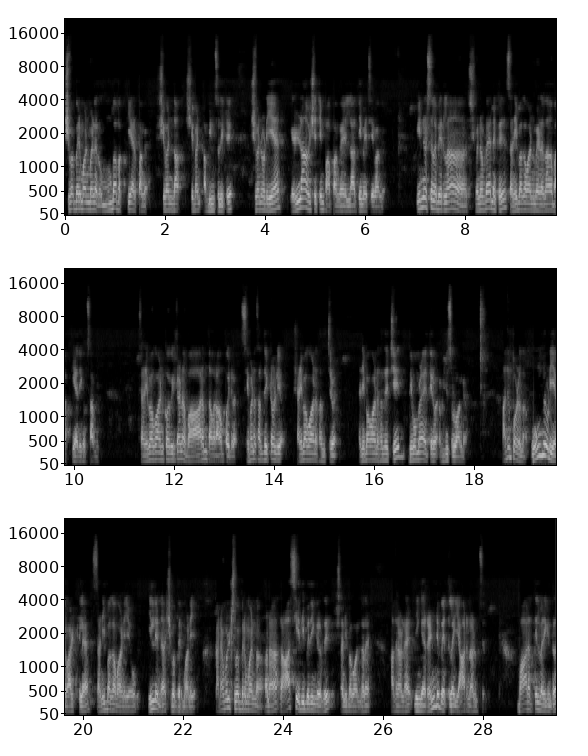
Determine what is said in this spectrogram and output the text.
சிவபெருமான் மேலே ரொம்ப பக்தியாக இருப்பாங்க. சிவன் தான் சிவன் அப்படின்னு சொல்லிட்டு சிவனுடைய எல்லா விஷயத்தையும் பார்ப்பாங்க எல்லாத்தையுமே செய்வாங்க. இன்னும் சில பேர்லாம் சிவனை விட எனக்கு சனி பகவான் மேலே தான் பக்தி அதிகம் சாமி. சனி பகவான் கோவிலுக்கு நான் வாரம் தவறாமல் போயிடுவேன். சிவனை சந்திக்கணும் இல்லையோ சனி பகவானை சந்திச்சிருவேன். சனி பகவானை சந்திச்சு தீபமெல்லாம் ஏற்றிடுவேன் அப்படின்னு சொல்லுவாங்க. அது போலதான் உங்களுடைய வாழ்க்கையில சனி பகவானையோ இல்லைன்னா சிவபெருமானையோ கடவுள் சிவபெருமான் தான். ஆனா ராசி அதிபதிங்கிறது சனி பகவான் தானே. அதனால நீங்க ரெண்டு பேர்த்துல யாருனாலும் சரி வாரத்தில் வருகின்ற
